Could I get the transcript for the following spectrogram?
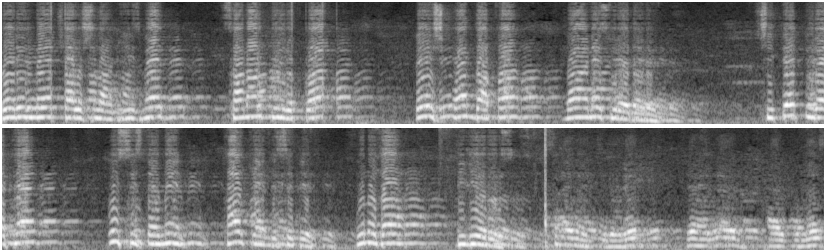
verilmeye çalışılan hizmet, sanal kuyruklar, 5-10 dakika muayene süreleri. Şiddet üreten bu sistemin ta kendisidir. Bunu da biliyoruz. emekçileri, değerli halkımız,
